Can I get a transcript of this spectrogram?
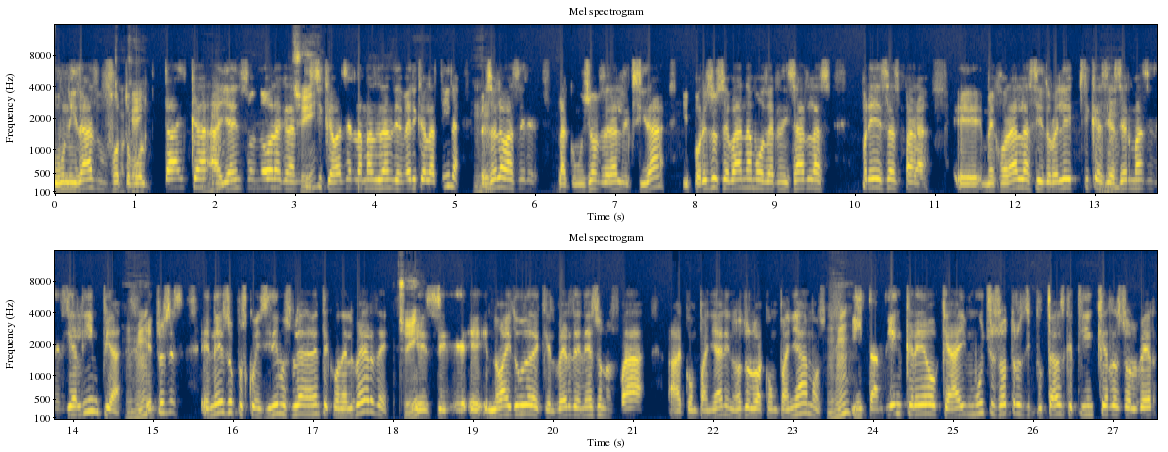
unidad fotovoltaica allá en Sonora grandísima, que va a ser la más grande de América Latina, pero esa la va a hacer la Comisión Federal de Electricidad y por eso se van a modernizar las presas para eh, mejorar las hidroeléctricas y hacer más energía limpia. Entonces, en eso pues coincidimos plenamente con el verde. Eh, eh, no hay duda de que el verde en eso nos va a acompañar y nosotros lo acompañamos. Y también creo que hay muchos otros diputados que tienen que resolver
